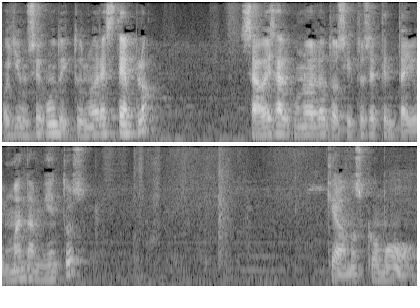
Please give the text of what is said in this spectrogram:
Oye, un segundo, ¿y tú no eres templo? ¿Sabes alguno de los 271 mandamientos? Quedamos como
